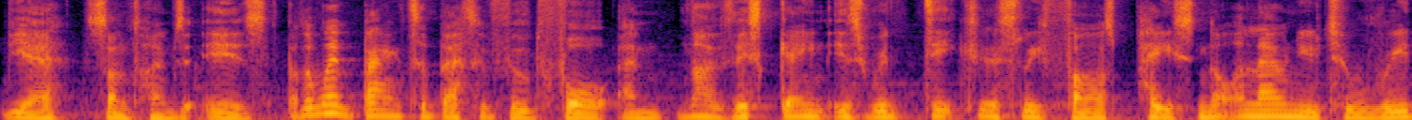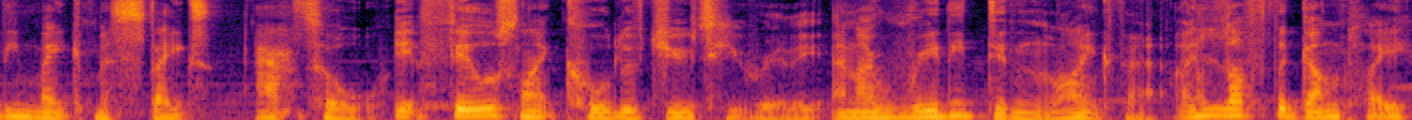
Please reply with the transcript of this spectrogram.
yeah, sometimes it is. But I went back to Battlefield 4, and no, this game is ridiculously fast paced, not allowing you to really make mistakes at all. It feels like Call of Duty really, and I really didn't like that. I love the gunplay,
